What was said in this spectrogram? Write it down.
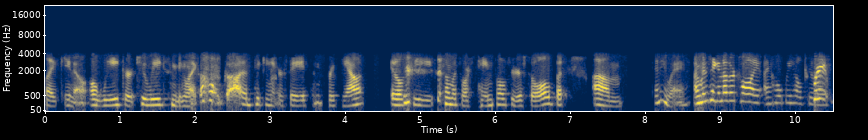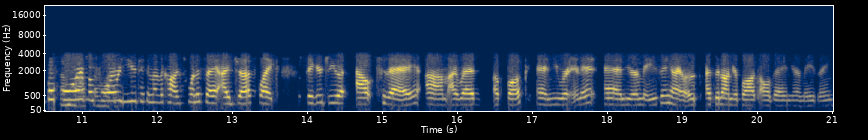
like you know a week or two weeks and being like oh god and picking at your face and freaking out, it'll be so much less painful for your soul. But um anyway, I'm gonna take another call. I, I hope we helped you. Wait, before before you take another call, I just want to say I just like figured you out today. Um, I read a book and you were in it, and you're amazing. I I've been on your blog all day, and you're amazing.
